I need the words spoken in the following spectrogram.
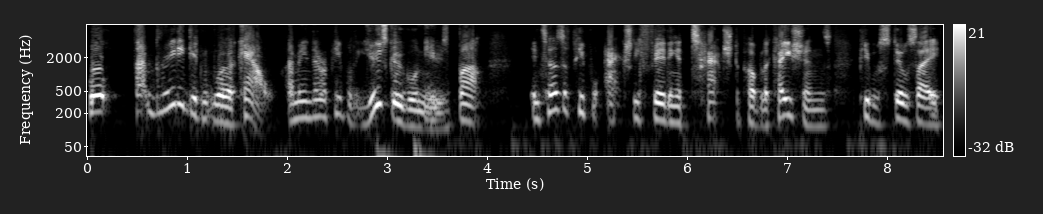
Well, that really didn't work out. I mean, there are people that use Google News, but in terms of people actually feeling attached to publications, people still say,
